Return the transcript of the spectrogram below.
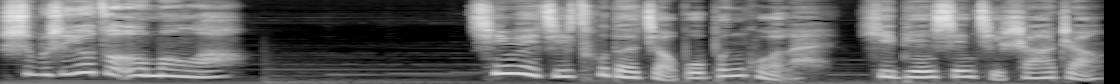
是不是又做噩梦了？清月急促的脚步奔过来，一边掀起纱帐，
